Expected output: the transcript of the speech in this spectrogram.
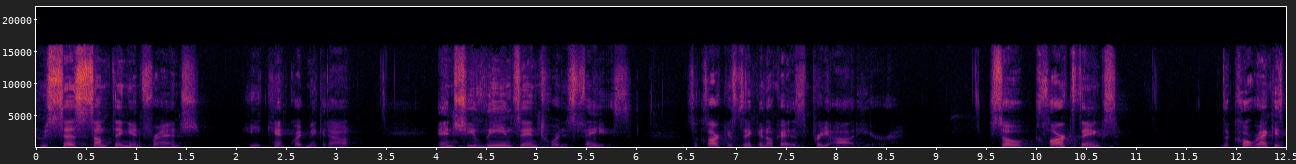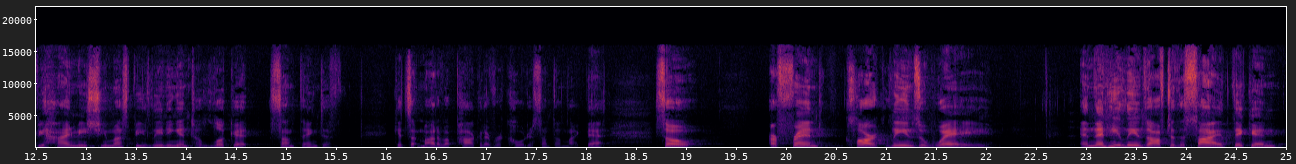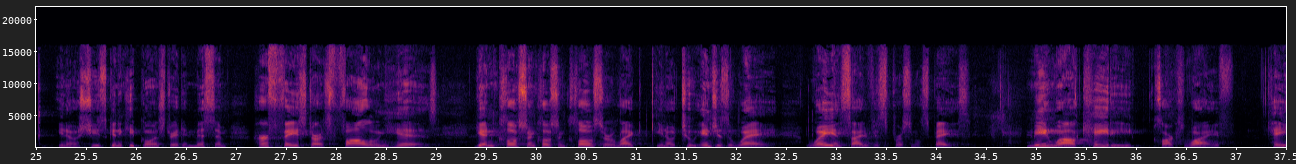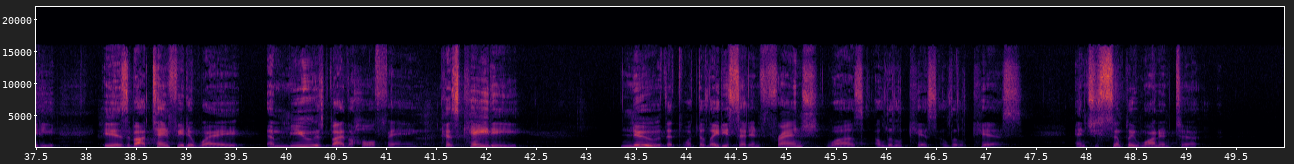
who says something in French. He can't quite make it out. And she leans in toward his face. So Clark is thinking, okay, this is pretty odd here. So Clark thinks the coat rack is behind me. She must be leaning in to look at something to get something out of a pocket of her coat or something like that. So our friend Clark leans away, and then he leans off to the side, thinking, you know, she's going to keep going straight and miss him. Her face starts following his getting closer and closer and closer, like, you know, two inches away, way inside of his personal space. Meanwhile, Katie, Clark's wife, Katie, is about 10 feet away, amused by the whole thing, because Katie knew that what the lady said in French was a little kiss, a little kiss, and she simply wanted to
